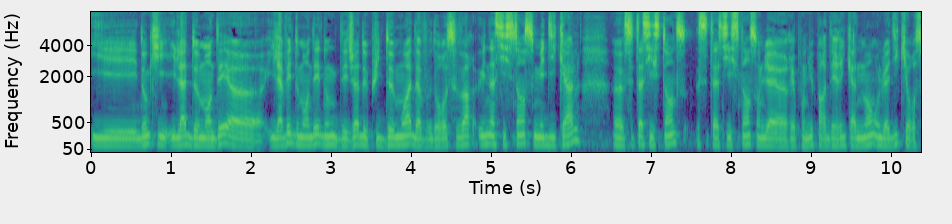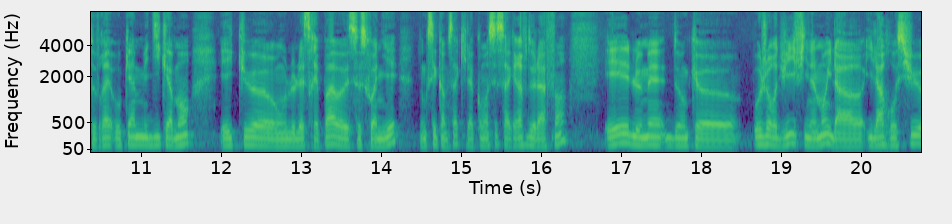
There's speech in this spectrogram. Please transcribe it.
il, donc il, a demandé, euh, il avait demandé donc déjà depuis deux mois de recevoir une assistance médicale. Euh, cette assistance, cette assistance, on lui a répondu par déricanement. On lui a dit qu'il recevrait aucun médicament et que on le laisserait pas se soigner. Donc c'est comme ça qu'il a commencé sa grève de la faim. Et donc aujourd'hui finalement il a, reçu,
